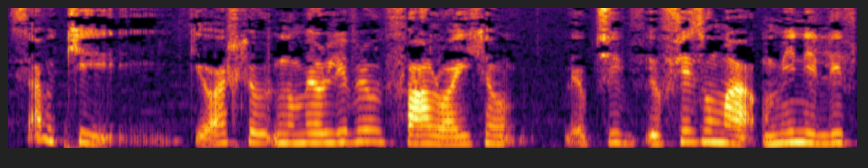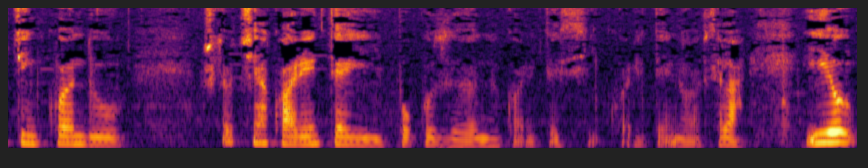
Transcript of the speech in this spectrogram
Sabe que, que eu acho que eu- no meu livro eu falo aí que eu, eu, tive, eu fiz uma, um mini lifting quando, acho que eu tinha 40 e poucos anos, 45, 49, sei lá. E eu,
